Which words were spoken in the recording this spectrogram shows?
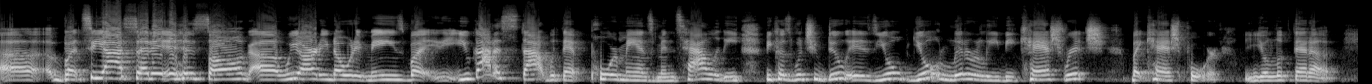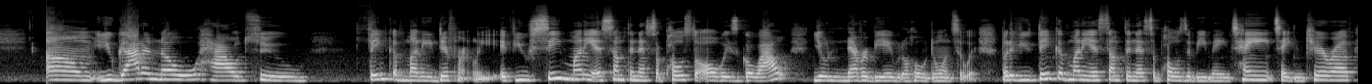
Uh, but T.I. said it in his song. Uh, we already know what it means, but you got to stop with that poor man's mentality because what you do is you'll you'll literally be cash rich but cash poor. You'll look that up. Um, you got to know how to think of money differently. If you see money as something that's supposed to always go out, you'll never be able to hold on to it. But if you think of money as something that's supposed to be maintained, taken care of,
